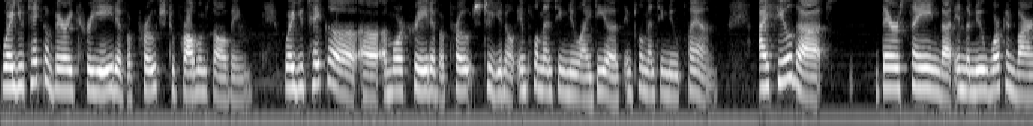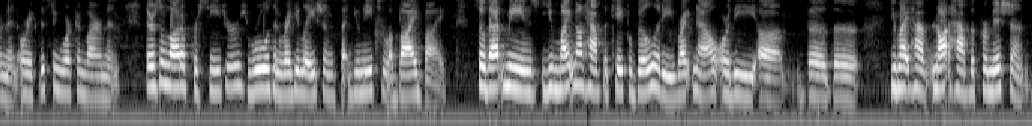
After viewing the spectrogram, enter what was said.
where you take a very creative approach to problem solving where you take a, a, a more creative approach to you know implementing new ideas implementing new plans i feel that they're saying that in the new work environment or existing work environment, there's a lot of procedures, rules, and regulations that you need to abide by. So that means you might not have the capability right now, or the um, the the you might have not have the permission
